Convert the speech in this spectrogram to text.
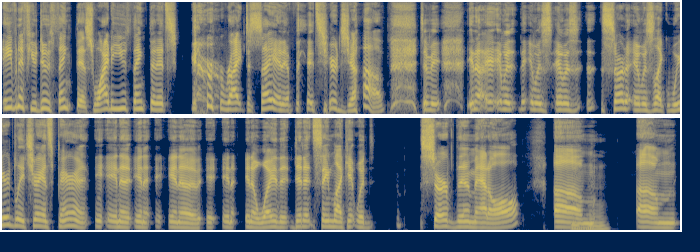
even if you do think this, why do you think that it's right to say it if it's your job to be? You know, it, it, was it was it was sort of it was like weirdly transparent in a in a in a in a, in a way that didn't seem like it would serve them at all. Um, mm-hmm. um,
